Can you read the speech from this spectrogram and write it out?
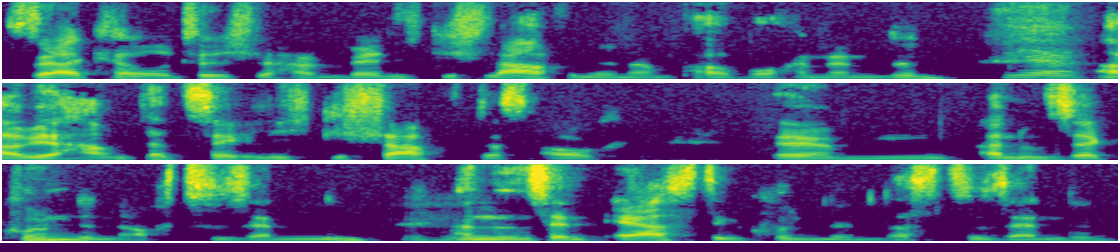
sehr chaotisch. Wir haben wenig geschlafen in ein paar Wochenenden. Ja. Aber wir haben tatsächlich geschafft, das auch ähm, an unsere Kunden auch zu senden, mhm. an unseren ersten Kunden das zu senden.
